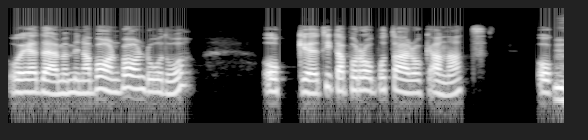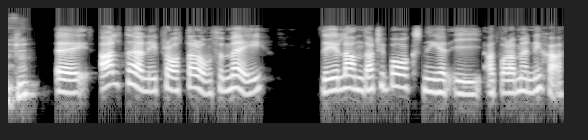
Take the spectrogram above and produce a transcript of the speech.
och är där med mina barnbarn då och då. Och eh, titta på robotar och annat. Och Mhm. eh, allt det här ni pratar om för mig, det landar tillbaks ner i att vara människa.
